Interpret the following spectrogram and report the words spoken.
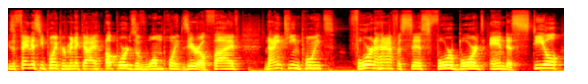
He's a fantasy point per minute guy, upwards of 1.05, 19 points, four and a half assists, four boards, and a steal.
